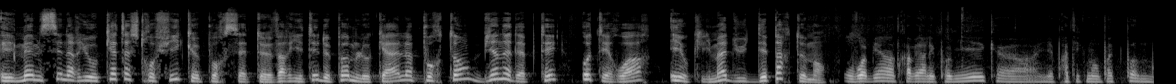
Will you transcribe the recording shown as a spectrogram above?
Et même scénario catastrophique pour cette variété de pommes locales, pourtant bien adaptée au terroir et au climat du département. On voit bien à travers les pommiers qu'il n'y a pratiquement pas de pommes.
